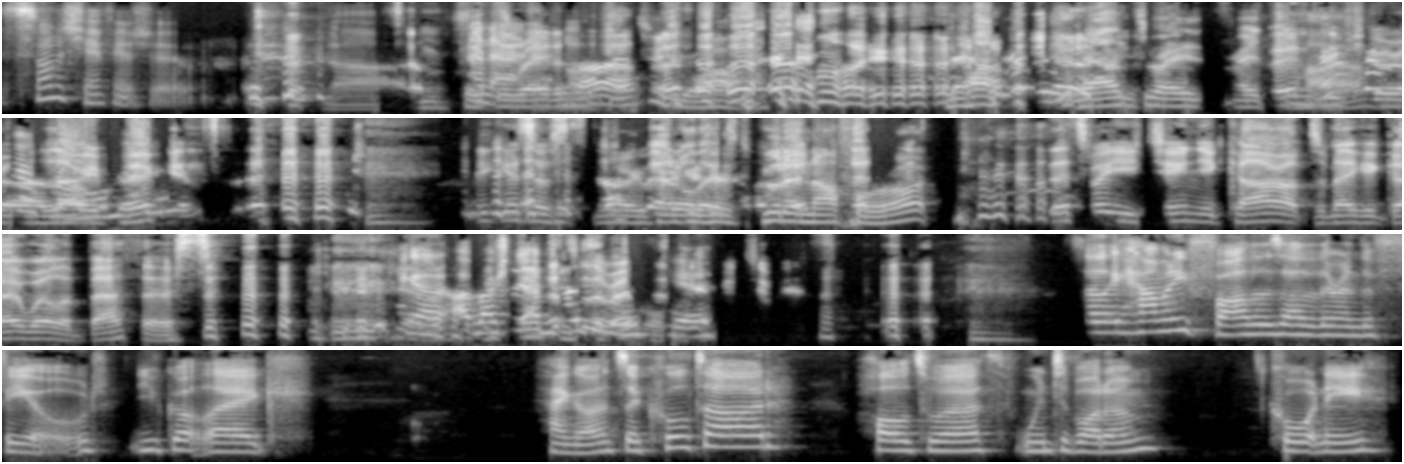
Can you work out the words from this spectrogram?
It's not a championship. Nah. Some people know. rate it Oh, higher. that's who you are. Rounds, rounds rate, rate Ben higher. Fisher, uh, Larry Perkins. he gets a stuff No, about all because it's good enough, all right. That's where you tune your car up to make it go well at Bathurst. Hang on, I'm actually I'm That's the rest here. So, like, how many fathers are there in the field? You've got like, hang on. So Coulthard, Holdsworth, Winterbottom, Courtney,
